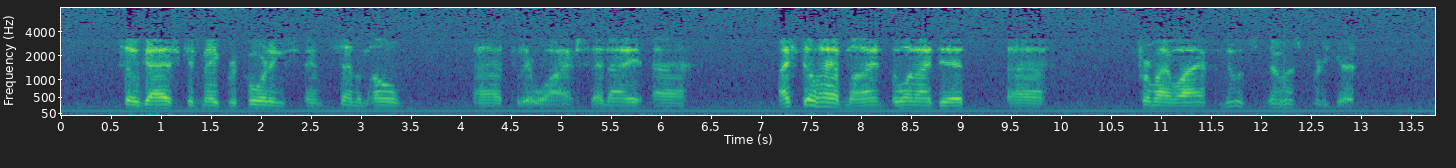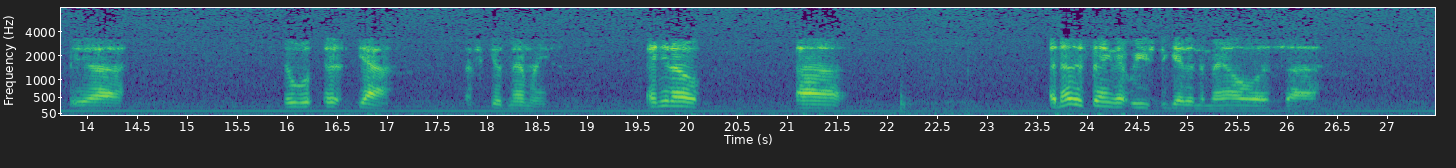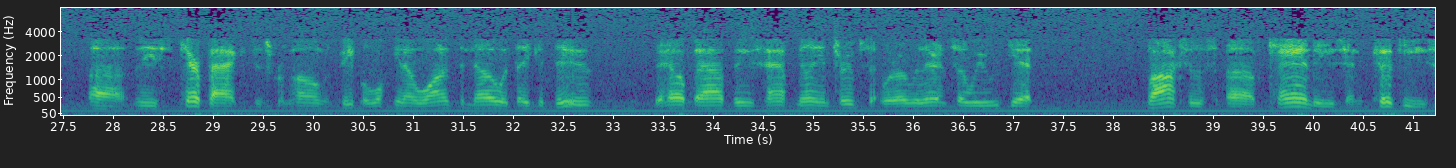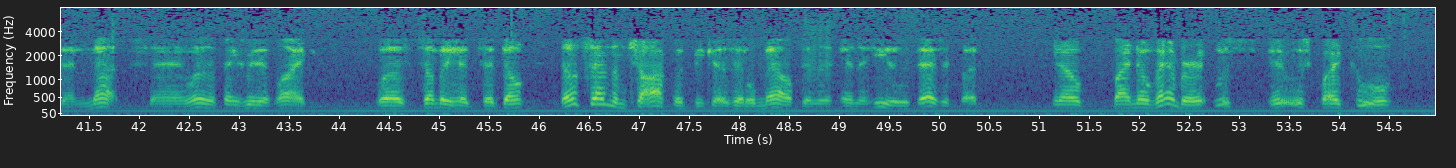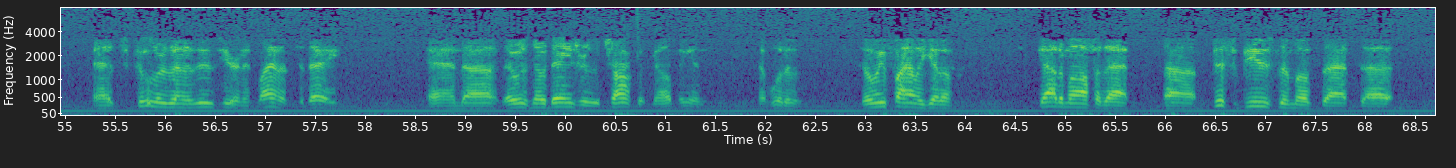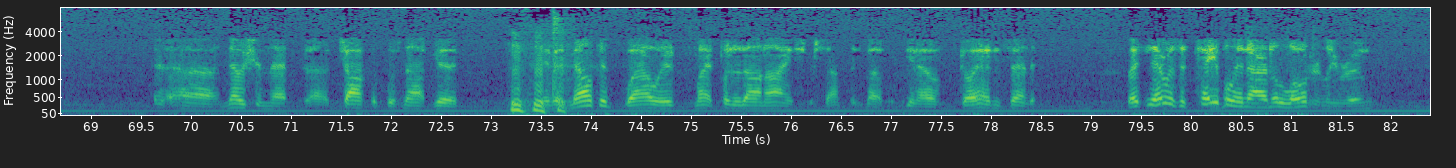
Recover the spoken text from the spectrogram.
so guys could make recordings and send them home uh, to their wives. And I, uh, I still have mine, the one I did uh, for my wife. It was it was pretty good. The uh, it, it, yeah, that's good memories. And you know, uh, another thing that we used to get in the mail was. Uh, uh, these care packages from home. And people, you know, wanted to know what they could do to help out these half million troops that were over there. And so we would get boxes of candies and cookies and nuts. And one of the things we didn't like was somebody had said, don't, don't send them chocolate because it'll melt in the, in the heat of the desert. But, you know, by November, it was, it was quite cool it's cooler than it is here in Atlanta today, and uh, there was no danger of the chocolate melting, and that would have. So we finally get them, got them off of that, uh, disabused them of that uh, uh, notion that uh, chocolate was not good. if it melted, well, we might put it on ice or something, but you know, go ahead and send it. But there was a table in our little orderly room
